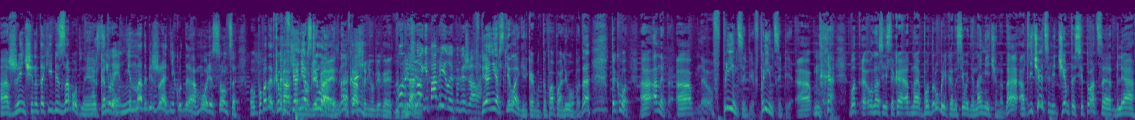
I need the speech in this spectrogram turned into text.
а женщины такие беззаботные, Красивые. которым не надо бежать никуда, море, солнце, попадает как будто в пионерский убегает, лагерь. Да, каша не убегает на Вовремя плите. ноги побрила и побежала. в пионерский лагерь как будто попали оба, да? Так вот, а, Анетта, а, в принципе, в принципе, а, вот э, у нас есть такая одна подрубрика на сегодня намечена, да? Отличается ли чем-то ситуация для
